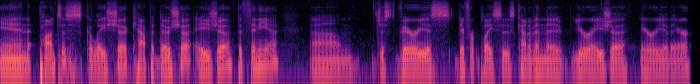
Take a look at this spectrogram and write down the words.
in Pontus, Galatia, Cappadocia, Asia, Bithynia, um, just various different places, kind of in the Eurasia area there,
